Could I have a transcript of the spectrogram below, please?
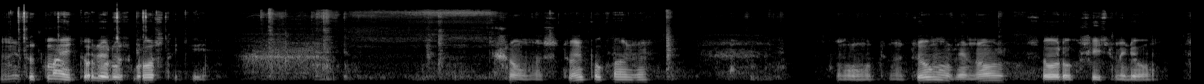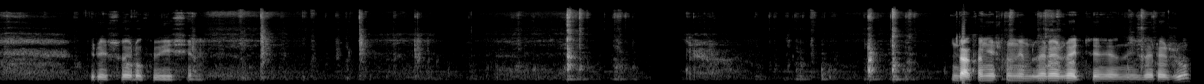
Ну, тут має теж розброс такий. Що у нас той покаже? От, на цьому вже 0,46 мільйон. 3,48. Да, конечно, ним заряджати я не заряжу.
